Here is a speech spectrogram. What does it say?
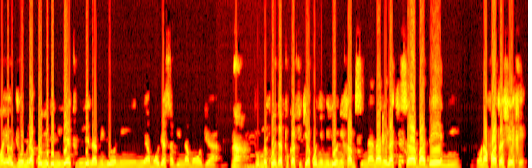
Kwa hiyo jumla kwenye deni letu lile la milioni mia moja sabini na moja na tumekwenda tukafikia kwenye milioni hamsini na nane laki saba deni. Unafuata shekhe?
